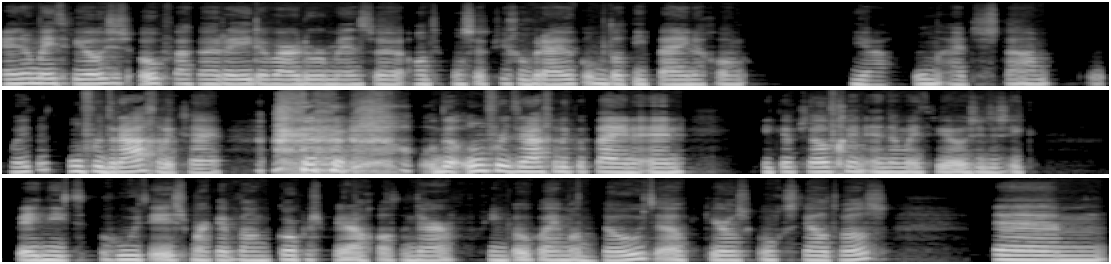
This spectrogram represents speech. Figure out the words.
endometriose is ook vaak een reden waardoor mensen anticonceptie gebruiken, omdat die pijnen gewoon ja, onuitstaan, heet het? Onverdraaglijk zijn. de onverdraaglijke pijnen. En ik heb zelf geen endometriose, dus ik weet niet hoe het is, maar ik heb wel een koperspiraal gehad en daar ging ik ook al helemaal dood elke keer als ik ongesteld was. Um,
